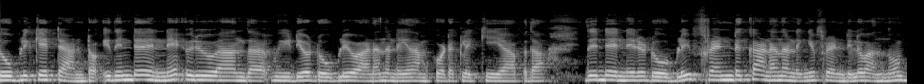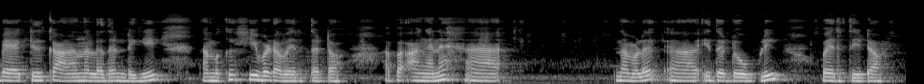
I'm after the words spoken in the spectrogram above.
ഡ്യൂപ്ലിക്കേറ്റ് ആണ് കേട്ടോ ഇതിന്റെ തന്നെ ഒരു എന്താ വീഡിയോ ഡൂപ്ലിയോ ആണെന്നുണ്ടെങ്കിൽ നമുക്കിവിടെ ക്ലിക്ക് ചെയ്യാം. അപ്പോൾ ദാ ഇതിന്റെ തന്നെ ഒരു ഡോബ്ലി ഫ്രണ്ടിലേക്കാണെന്നുണ്ടെങ്കിൽ ഫ്രണ്ടിൽ വന്നു. ബാക്കിലേക്കാണെന്നുള്ളതുണ്ടെങ്കിൽ നമുക്ക് ഇവിടെ വരുത്തട്ടോ അപ്പോൾ അങ്ങനെ നമ്മൾ ഇത് ഡോബ്ലി വരുത്തിയിട്ടോ അപ്പോൾ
